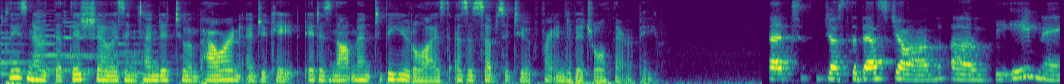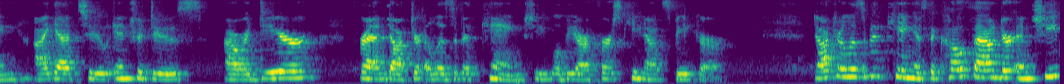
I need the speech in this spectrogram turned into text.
Please note that this show is intended to empower and educate. It is not meant to be utilized as a substitute for individual therapy at just the best job of the evening, I get to introduce our dear friend, Dr. Elizabeth King. She will be our first keynote speaker. Dr. Elizabeth King is the co-founder and chief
